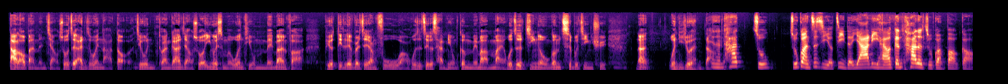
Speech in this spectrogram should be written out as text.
大老板们讲说这个案子会拿到，结果你突然跟他讲说因为什么问题我们没办法，比如 deliver 这项服务啊，或者这个产品我们根本没办法卖，或这个金额我根本吃不进去，那问题就会很大。他主主管自己有自己的压力，还要跟他的主管报告，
